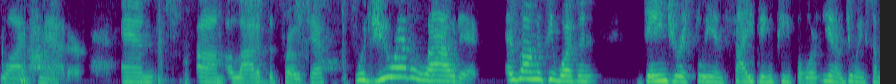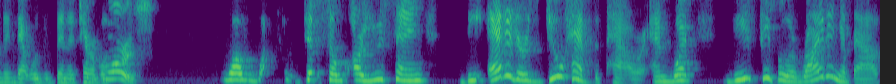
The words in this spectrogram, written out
Lives Matter and um, a lot of the protests? Would you have allowed it as long as he wasn't dangerously inciting people or you know doing something that would have been a terrible of course well so are you saying the editors do have the power and what these people are writing about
